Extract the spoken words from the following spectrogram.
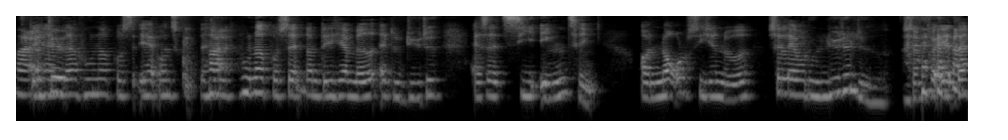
Nej, det handler det... 100%, ja, undskyld, det handler 100% om det her med at lytte, altså at sige ingenting. Og når du siger noget, så laver du lyttelyde som forælder.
